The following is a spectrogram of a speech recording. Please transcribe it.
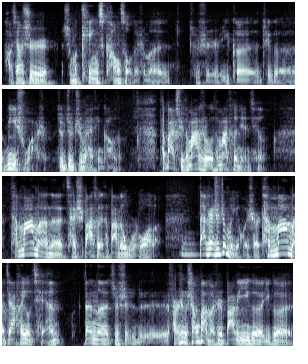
好像是什么 King's Council 的什么，就是一个这个秘书啊什么，就就职位还挺高的。他爸娶他妈的时候，他妈特年轻，他妈妈呢才十八岁，他爸都五十多了，嗯，大概是这么一回事他妈妈家很有钱。但呢，就是反正是个商贩嘛，是巴黎一个一个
